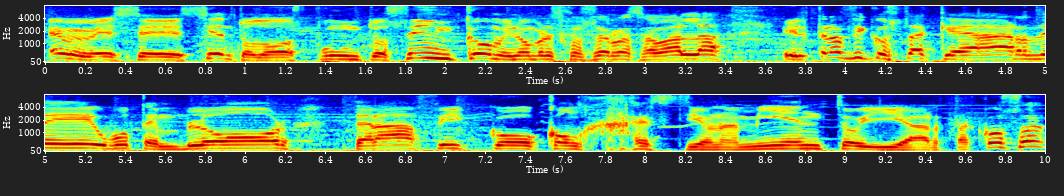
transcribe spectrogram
MBS 102.5, mi nombre es José Razabala, el tráfico está que arde, hubo temblor, tráfico, congestionamiento y harta cosa,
